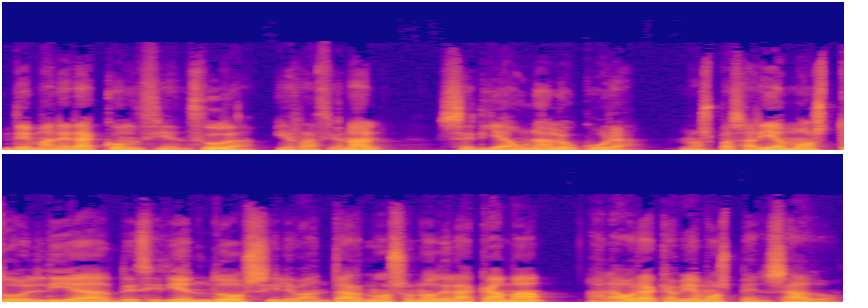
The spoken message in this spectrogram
de manera concienzuda y racional. Sería una locura. Nos pasaríamos todo el día decidiendo si levantarnos o no de la cama a la hora que habíamos pensado,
